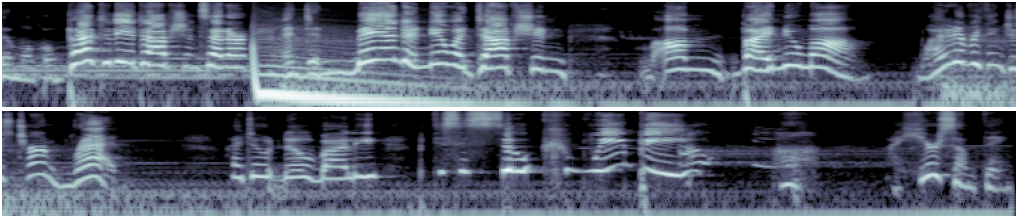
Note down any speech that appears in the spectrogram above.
Then we'll go back to the adoption center and demand a new adoption um by a new mom. Why did everything just turn red? I don't know, Molly, but this is so creepy. Huh. I hear something.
